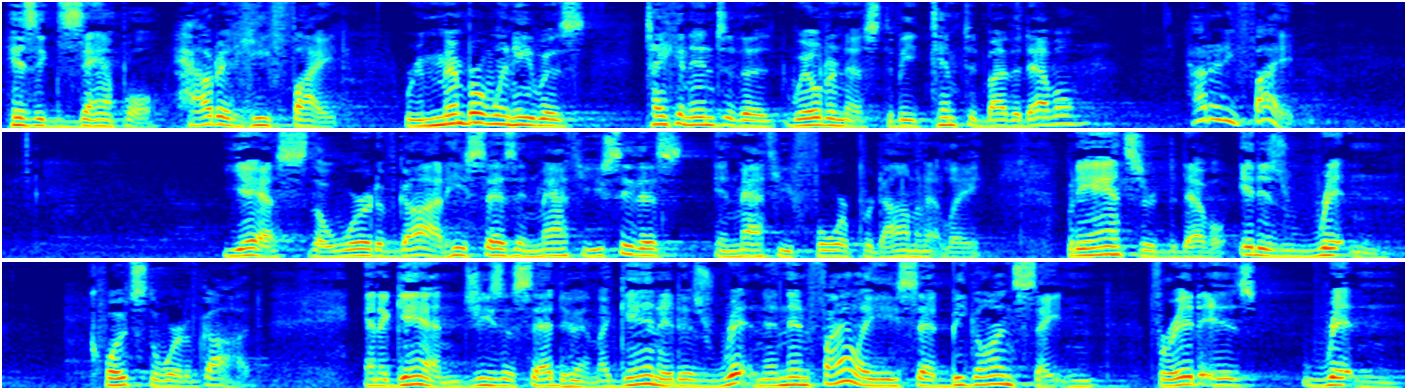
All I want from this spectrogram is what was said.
His example. How did he fight? Remember when he was taken into the wilderness to be tempted by the devil? How did he fight? Yes, the Word of God. He says in Matthew, you see this in Matthew 4 predominantly. But he answered the devil, It is written, quotes the Word of God. And again, Jesus said to him, Again, it is written. And then finally he said, Begone, Satan, for it is written.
